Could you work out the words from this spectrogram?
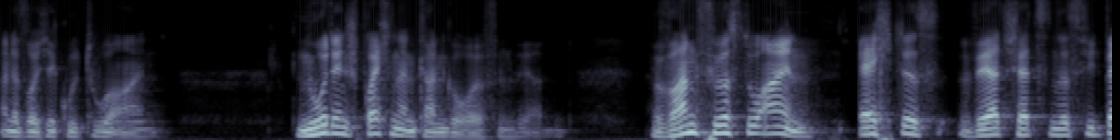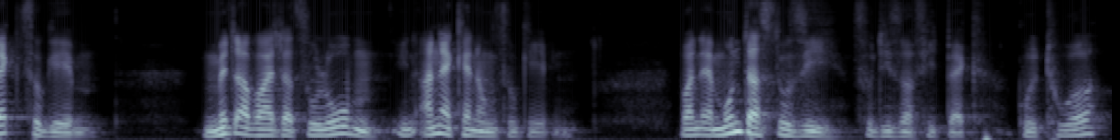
eine solche Kultur ein? Nur den Sprechenden kann geholfen werden. Wann führst du ein, echtes, wertschätzendes Feedback zu geben, Mitarbeiter zu loben, ihnen Anerkennung zu geben? Wann ermunterst du sie zu dieser Feedback-Kultur?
